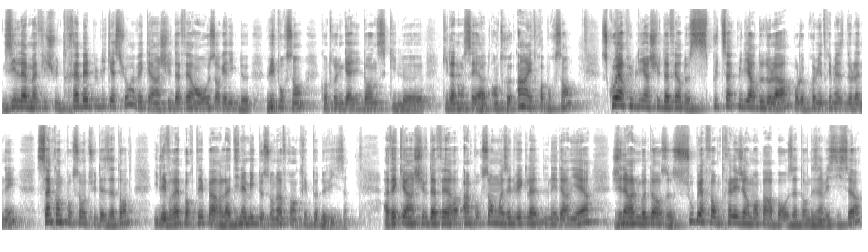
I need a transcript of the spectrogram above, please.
Xylem affiche une très belle publication avec un chiffre d'affaires en hausse organique de 8% contre une guidance qu'il qu'il annonçait entre 1 et 3%. Square publie un chiffre d'affaires de plus de 5 milliards de dollars pour le premier trimestre de l'année, 50% au-dessus des attentes. Il est vrai porté par la dynamique de son offre en crypto-devises. Avec un chiffre d'affaires 1% moins élevé que l'année dernière, General Motors sous-performe très légèrement par rapport aux attentes des investisseurs.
